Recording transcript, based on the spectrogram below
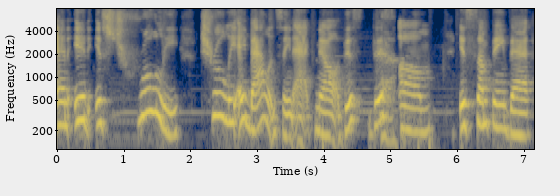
and it is truly truly a balancing act now this this yeah. um is something that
